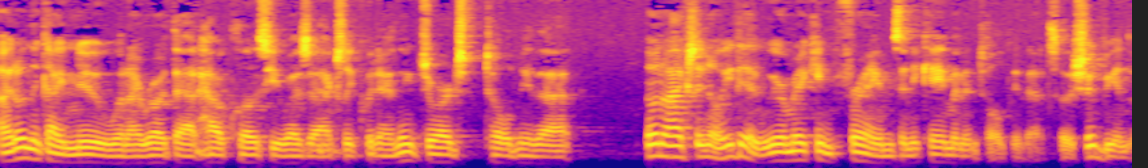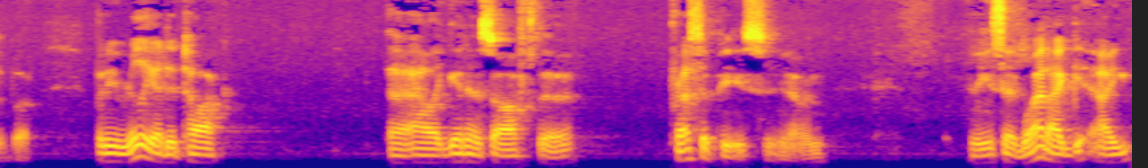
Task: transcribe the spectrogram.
I don't think I knew when I wrote that how close he was to actually quitting. I think George told me that no, no, actually, no, he did. We were making frames, and he came in and told me that. So it should be in the book. But he really had to talk uh, Alec Guinness off the precipice, you know. And, and he said, "What? I, I,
